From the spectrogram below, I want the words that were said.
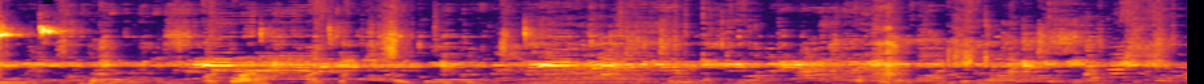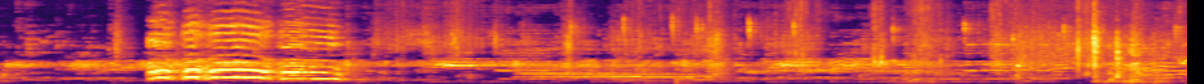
Tumulog. Alto ano? Alto. Alto lang. Lamigan mo. Nak. Uy, matanda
